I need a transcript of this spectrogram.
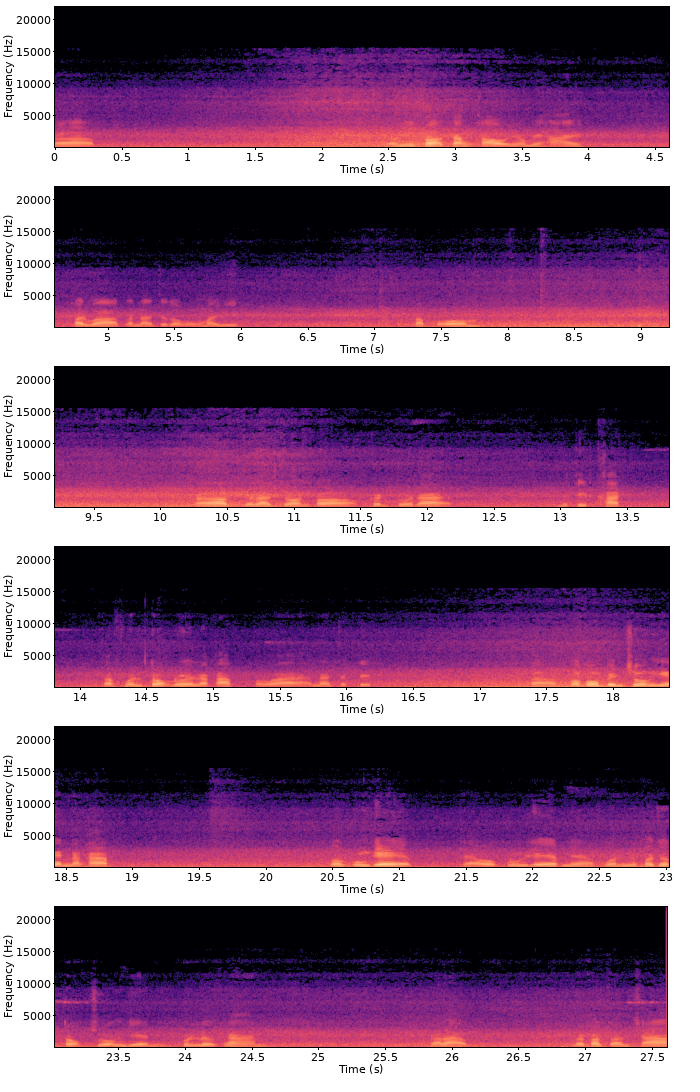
ครับ ตอนนี้ก็ตั้งเขายังไม่หายคาดว่าก็น่าจะตกลงมาอีกครับผมครับจราจรก็เคลื่อนตัวได้ ไม่ติดขัดถ้าฝนตกด้วยแหละครับ เพราะว่าน่าจะติดครับก็คงเป็นช่วงเย็นนะครับ ก็กรุงเทพแถวกรุงเทพเนี่ยฝนเขาจะตกช่วงเย็นคนเลิกงานครับ แล้วก็ตอนเช้า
